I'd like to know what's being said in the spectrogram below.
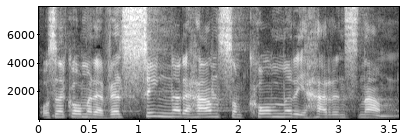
Och sen kommer det, välsignade han som kommer i Herrens namn.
